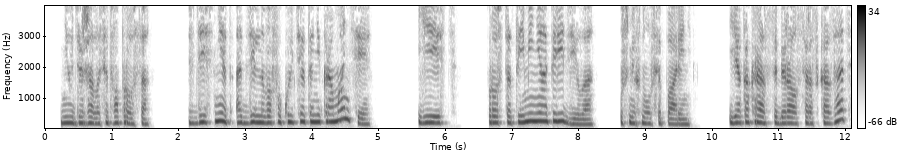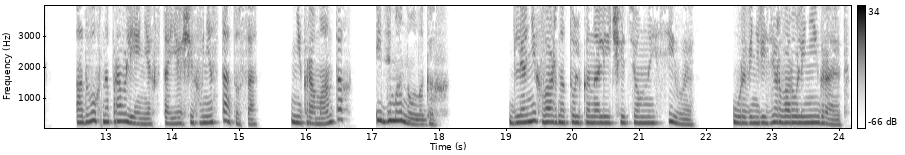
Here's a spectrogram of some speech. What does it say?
— не удержалась от вопроса. Здесь нет отдельного факультета некромантии? Есть. Просто ты меня опередила, усмехнулся парень. Я как раз собирался рассказать о двух направлениях, стоящих вне статуса – некромантах и демонологах. Для них важно только наличие темной силы. Уровень резерва роли не играет.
